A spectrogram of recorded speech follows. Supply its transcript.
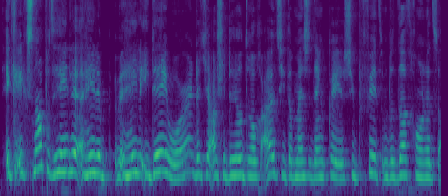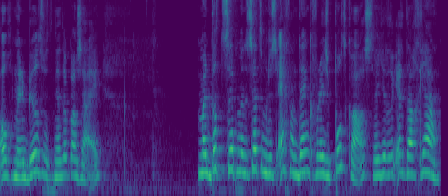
Ik, ik snap het hele, hele, hele idee hoor. Dat je als je er heel droog uitziet, dat mensen denken: oké, je super fit. Omdat dat gewoon het algemene beeld is, wat ik net ook al zei. Maar dat zet me, zette me dus echt aan het denken voor deze podcast. Weet je, dat ik echt dacht, ja,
